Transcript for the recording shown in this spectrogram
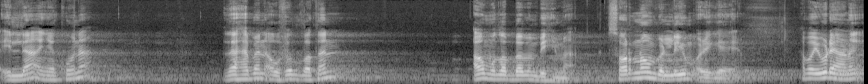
ഇല്ല ഞക്കൂന ദഹബൻ ഔ ഫിദ്ദത്തൻ ഔ മുദബബൻ ബിഹിമ. സ്വർണവും വെള്ളിയും ഒഴികെ. അപ്പോൾ ഇവിടെയാണ്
